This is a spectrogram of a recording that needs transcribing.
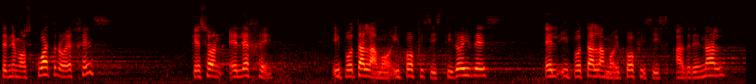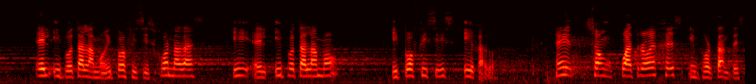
Tenemos cuatro ejes, que son el eje hipotálamo, hipófisis, tiroides, el hipotálamo, hipófisis, adrenal, el hipotálamo, hipófisis, gónadas y el hipotálamo, hipófisis, hígado. ¿eh? Son cuatro ejes importantes.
